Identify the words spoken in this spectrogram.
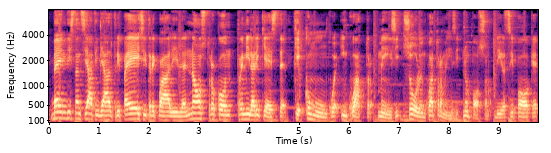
Ben distanziati gli altri paesi, tra i quali il nostro, con 3.000 richieste che comunque comunque in quattro mesi, solo in quattro mesi, non possono dirsi poche.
